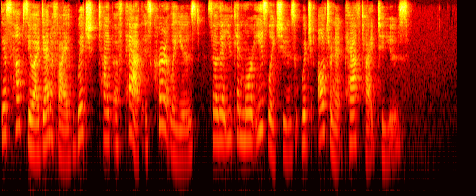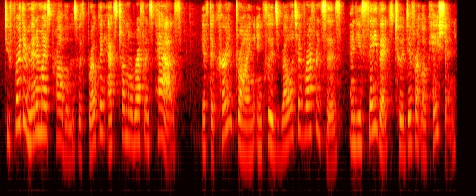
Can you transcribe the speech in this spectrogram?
This helps you identify which type of path is currently used so that you can more easily choose which alternate path type to use. To further minimize problems with broken external reference paths, if the current drawing includes relative references and you save it to a different location,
